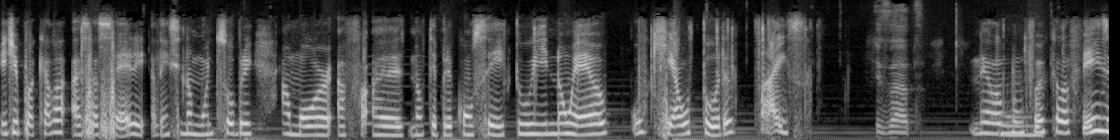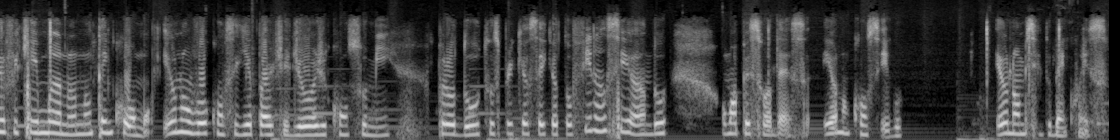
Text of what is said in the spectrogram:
E tipo, aquela, essa série, ela ensina muito sobre amor, a fa- é, não ter preconceito e não é o que a autora faz. Exato. Ela não Hum. foi o que ela fez, eu fiquei, mano, não tem como. Eu não vou conseguir a partir de hoje consumir produtos porque eu sei que eu tô financiando uma pessoa dessa. Eu não consigo. Eu não me sinto bem com isso.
